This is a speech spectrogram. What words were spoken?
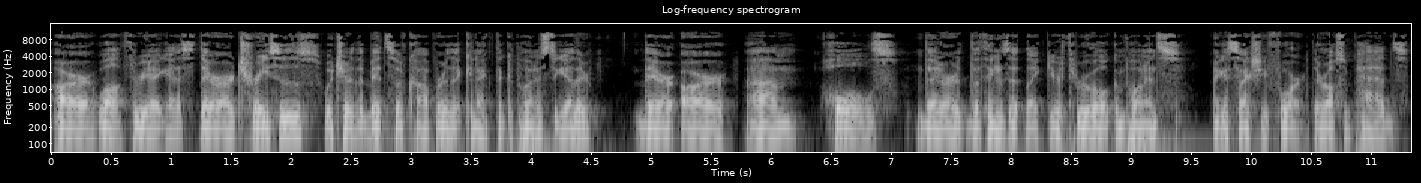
are, well, three, I guess. There are traces, which are the bits of copper that connect the components together. There are, um, holes that are the things that like your through hole components. I guess actually four. They're also pads.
